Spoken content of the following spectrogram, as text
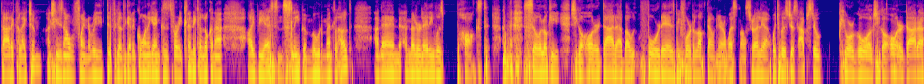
data collection, and she's now finding it really difficult to get it going again because it's very clinical, looking at IBS and sleep and mood and mental health. And then another lady was poxed. so lucky she got all her data about four days before the lockdown here in Western Australia, which was just absolute pure gold. She got all her data,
